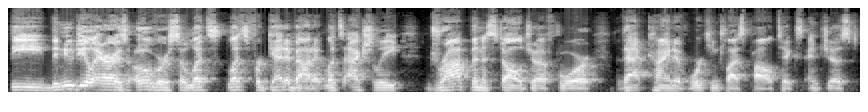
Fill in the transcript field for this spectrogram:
the the New Deal era is over, so let's let's forget about it. Let's actually drop the nostalgia for that kind of working class politics and just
